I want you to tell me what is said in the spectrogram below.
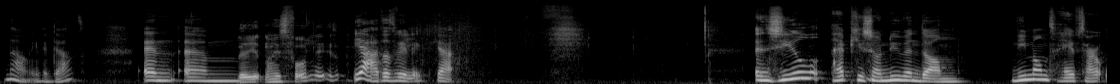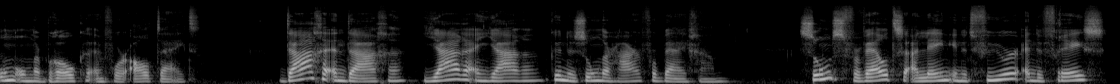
nou inderdaad. En, um... Wil je het nog eens voorlezen? Ja, dat wil ik, ja. Een ziel heb je zo nu en dan. Niemand heeft haar ononderbroken en voor altijd. Dagen en dagen, jaren en jaren kunnen zonder haar voorbijgaan. Soms verwijlt ze alleen in het vuur en de vrees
